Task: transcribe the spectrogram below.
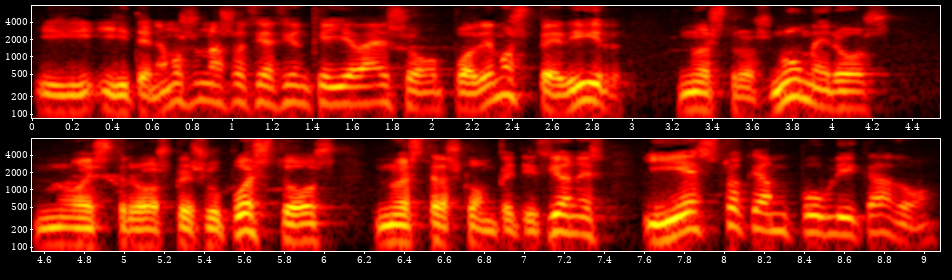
y, y tenemos una asociación que lleva eso, podemos pedir nuestros números, nuestros presupuestos, nuestras competiciones. Y esto que han publicado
